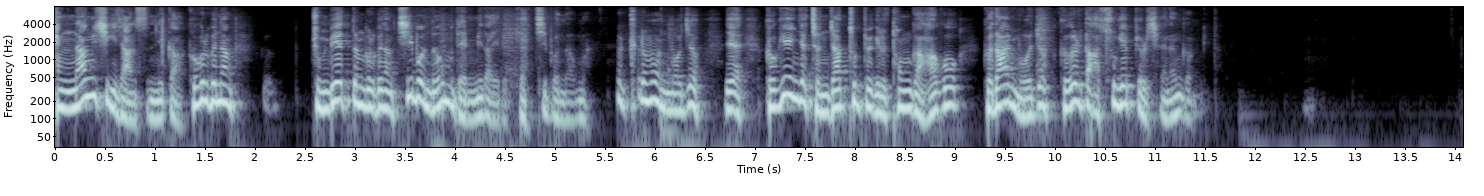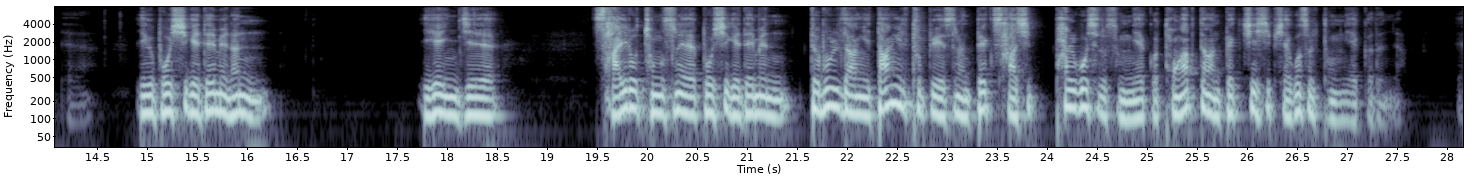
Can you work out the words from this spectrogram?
행랑식이지 않습니까? 그걸 그냥 준비했던 걸 그냥 집어넣으면 됩니다. 이렇게 집어넣으면. 그러면 뭐죠? 예 그게 이제 전자투표기를 통과하고 그다음에 뭐죠? 그걸 다 수개표를 세는 겁니다. 예. 이거 보시게 되면은 이게 이제 4.15 총선에 보시게 되면 더불당이 당일 투표에서는 148곳을 승리했고 통합당은 173곳을 통리했거든요. 예.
